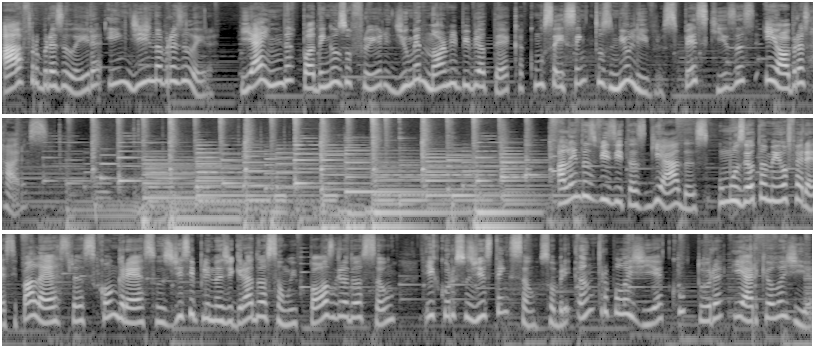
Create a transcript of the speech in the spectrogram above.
afro-brasileira e indígena brasileira. E ainda podem usufruir de uma enorme biblioteca com 600 mil livros, pesquisas e obras raras. Além das visitas guiadas, o museu também oferece palestras, congressos, disciplinas de graduação e pós-graduação e cursos de extensão sobre antropologia, cultura e arqueologia.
